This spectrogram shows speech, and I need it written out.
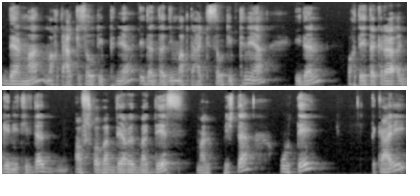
ديرمان مقطعك صوتي بتنيا إذا أنت دي مقطعك صوتي بتنيا إذا وقت تكرا الجينيتيف ده أفش قبر ديرت بديس مال بيش ده و تي تكاري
